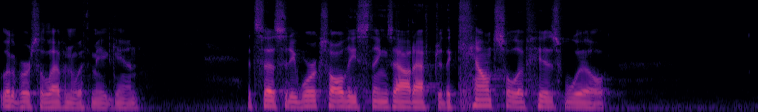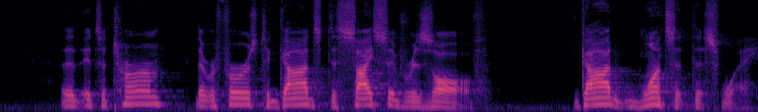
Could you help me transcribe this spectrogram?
Look at verse 11 with me again. It says that he works all these things out after the counsel of his will. It's a term that refers to God's decisive resolve. God wants it this way.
